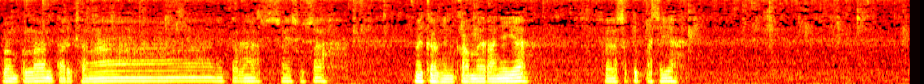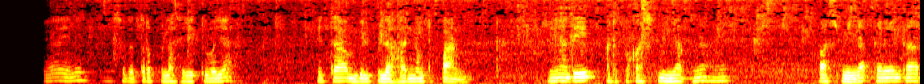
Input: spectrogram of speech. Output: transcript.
pelan-pelan tarik sana. Ini karena saya susah megangin kameranya ya. Saya skip aja ya. ya ini sudah terbelah jadi dua ya. Kita ambil belahan yang depan. Ini nanti ada bekas minyaknya ya. pas minyak ini ntar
